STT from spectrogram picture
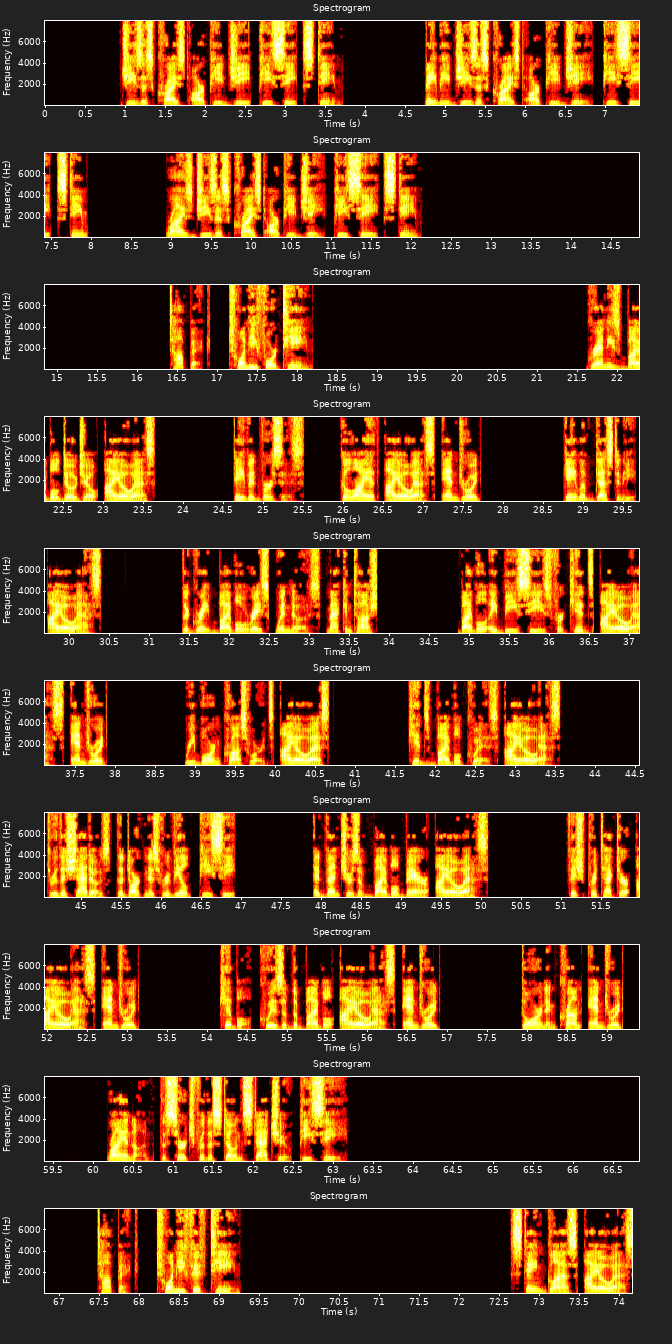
Jesus Christ RPG, PC, Steam Baby Jesus Christ RPG, PC, Steam. Rise Jesus Christ RPG, PC, Steam. Topic 2014 Granny's Bible Dojo, iOS David vs. Goliath, iOS, Android. Game of Destiny, iOS The Great Bible Race, Windows, Macintosh Bible ABCs for Kids, iOS, Android. Reborn Crosswords, iOS Kids Bible Quiz, iOS Through the Shadows, The Darkness Revealed, PC Adventures of Bible Bear, iOS Fish Protector, iOS, Android. Kibble, Quiz of the Bible, iOS, Android. Thorn and Crown, Android. Ryanon, The Search for the Stone Statue, PC 2015 Stained Glass, iOS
